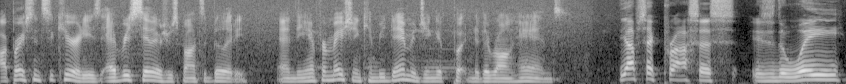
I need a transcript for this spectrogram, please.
Operation security is every sailor's responsibility, and the information can be damaging if put into the wrong hands. The OPSEC process is the way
